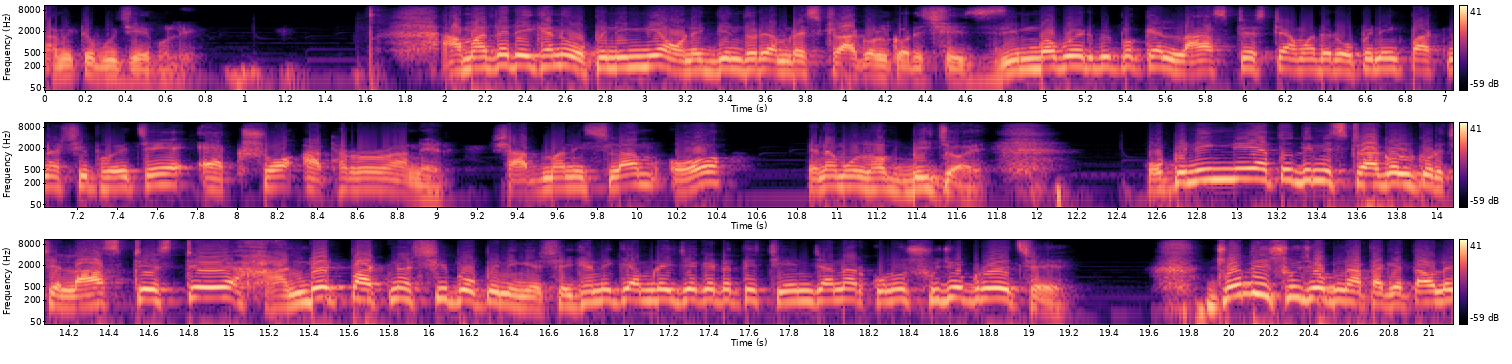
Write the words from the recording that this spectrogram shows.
আমি একটু বুঝিয়ে বলি। আমাদের এখানে ওপেনিং নিয়ে অনেকদিন ধরে আমরা স্ট্রাগল করেছি। জিম্বাবুয়ের বিপক্ষে লাস্ট টেস্টে আমাদের ওপেনিং পার্টনারশিপ হয়েছে একশো আঠারো রানের, সাদমান ইসলাম ও এনামুল হক বিজয়। ওপেনিং নিয়ে এতদিন স্ট্রাগল করেছে লাস্ট টেস্টে হান্ড্রেড পার্টনারশিপ ওপেনিংয়ে সেখানে কি আমরা এই জায়গাটাতে চেঞ্জ আনার কোনো সুযোগ রয়েছে? যদি সুযোগ না থাকে, তাহলে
